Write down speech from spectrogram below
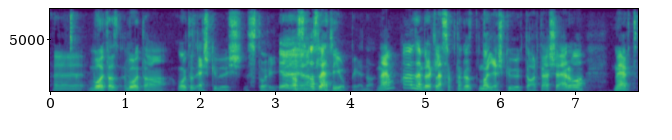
e, volt, az, volt, a, volt az esküvős sztori. Ja, ja, az, ja. az lehet, hogy jobb példa, nem? Az emberek leszoknak a nagy esküvők tartásáról, mert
